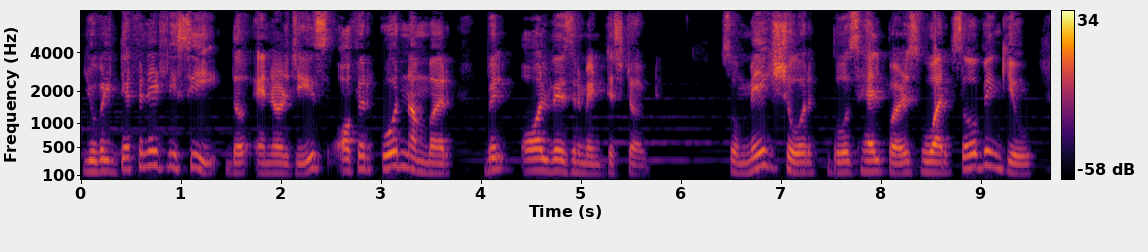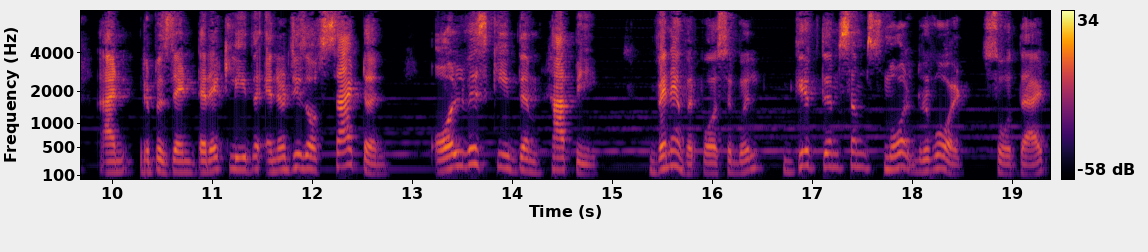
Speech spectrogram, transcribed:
you will definitely see the energies of your core number will always remain disturbed. So make sure those helpers who are serving you and represent directly the energies of Saturn always keep them happy. Whenever possible, give them some small reward so that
